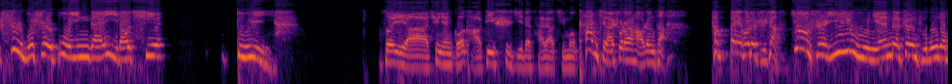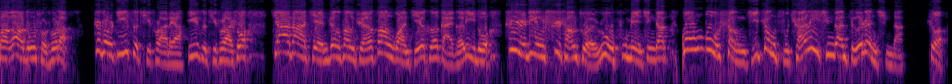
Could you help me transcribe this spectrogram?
是不是不应该一刀切？对呀。所以啊，去年国考第四级的材料题目看起来说的是好政策，它背后的指向就是一五年的政府工作报告中所说的，这就是第一次提出来的呀。第一次提出来说，加大简政放权、放管结合改革力度，制定市场准入负面清单，公布省级政府权力清单、责任清单，这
